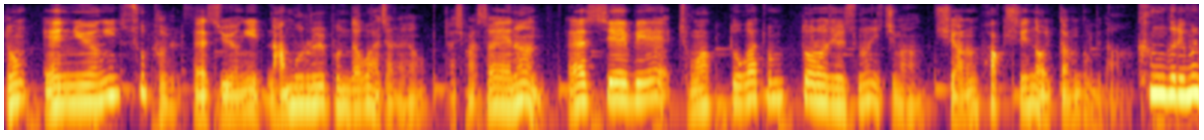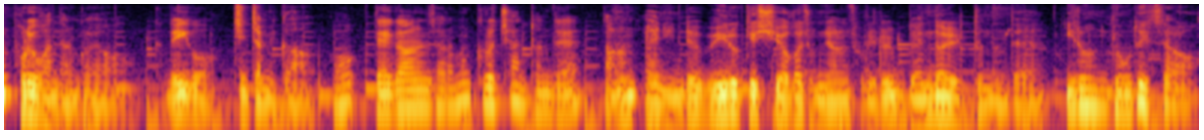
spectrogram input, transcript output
보통 N유형이 숲을, S유형이 나무를 본다고 하잖아요. 다시 말해서 N은 S에 비해 정확도가 좀 떨어질 수는 있지만 시야는 확실히 넓다는 겁니다. 큰 그림을 보려고 한다는 거예요. 근데 이거 진짜입니까? 어? 내가 아는 사람은 그렇지 않던데 나는 N인데 왜 이렇게 시야가 좁냐는 소리를 맨날 듣는데 이런 경우도 있어요.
